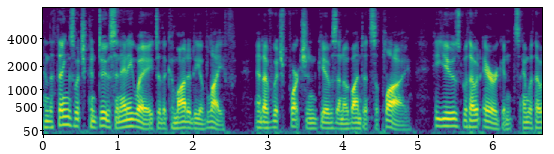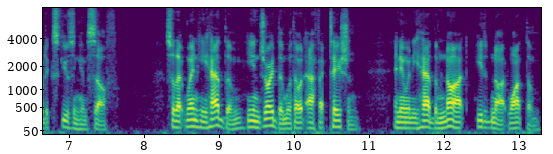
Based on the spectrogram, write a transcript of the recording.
And the things which conduce in any way to the commodity of life and of which fortune gives an abundant supply, he used without arrogance and without excusing himself; so that when he had them he enjoyed them without affectation, and when he had them not he did not want them.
